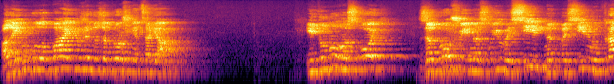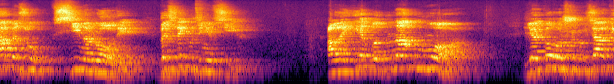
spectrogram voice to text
Але йому було байдуже до запрошення царя. І тому Господь запрошує на свою весіль, на весільну трапезу всі народи, без виключення всіх. Але є одна умова. Для того, щоб взяти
